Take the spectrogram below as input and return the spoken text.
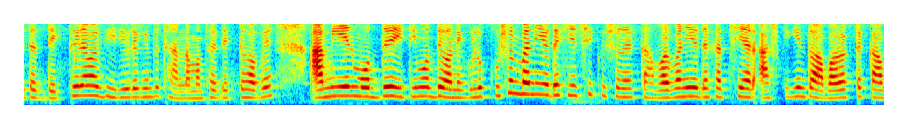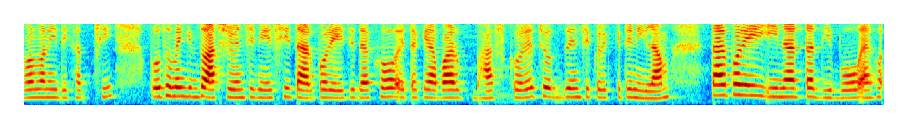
এটা দেখতে হলে আমার ভিডিওটা কিন্তু ঠান্ডা মাথায় দেখতে হবে। আমি এর মধ্যে ইতিমধ্যে অনেকগুলো কুশন বানিয়ে দেখিয়েছি, কুশনের কাভার বানিয়ে দেখাচ্ছি। আর আজকে কিন্তু আবারও একটা কাভার বানিয়ে দেখাচ্ছি। প্রথমে কিন্তু আঠেরো ইঞ্চি নিয়েছি, তারপর এই যে দেখো এটাকে আবার ভাস করে চোদ্দ ইঞ্চি করে কেটে নিলাম। তারপর এই ইনারটা দিব। এখন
